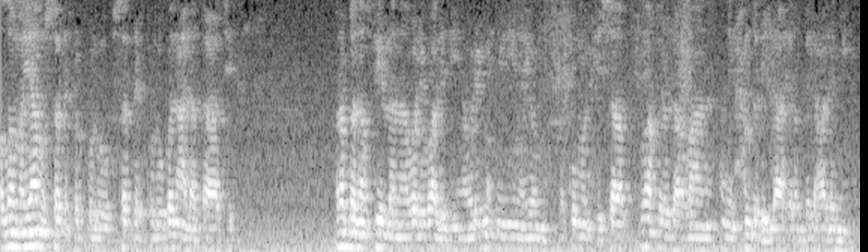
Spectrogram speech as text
اللهم يا مصرف القلوب صرف قلوبنا على طاعتك. ربنا اغفر لنا ولوالدينا وللمؤمنين يوم يقوم الحساب. وآخر دعوانا أن الحمد لله رب العالمين.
